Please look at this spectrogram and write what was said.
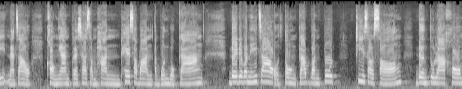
ฟ์นะเจ้าของงานประชาสัมพันธ์ เทศบาลตำบลบัวกลาง โดยในวันนี้เจ้าตรงกับวันพุธที่22เดือนตุลาคม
